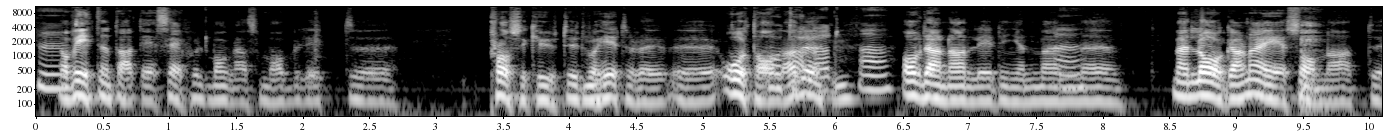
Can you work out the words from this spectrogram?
mm. Jag vet inte att det är särskilt många som har blivit eh, prosecuted, vad heter det, eh, åtalade Åtalad. Mm. Av den anledningen. Men, eh, men lagarna är sådana att eh,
